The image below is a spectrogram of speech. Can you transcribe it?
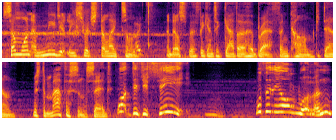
Someone immediately switched the lights on, and Elspeth began to gather her breath and calmed down. Mr. Matheson said, What did you see? Was it the old woman?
